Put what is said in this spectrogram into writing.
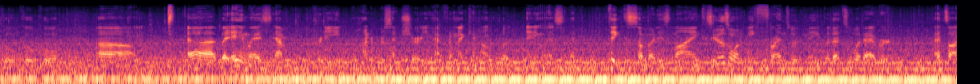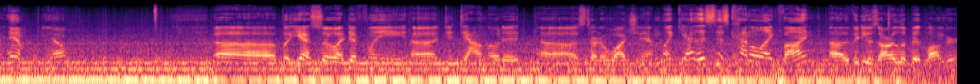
cool, cool, cool. Um, uh, but anyways, I'm pretty 100% sure you have an account, but anyways, I think somebody's lying because he doesn't want to be friends with me, but that's whatever. That's on him, you know. Uh, but yeah, so I definitely uh, did download it, uh, started watching it. I'm like, yeah, this is kind of like Vine. Uh, the videos are a little bit longer,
